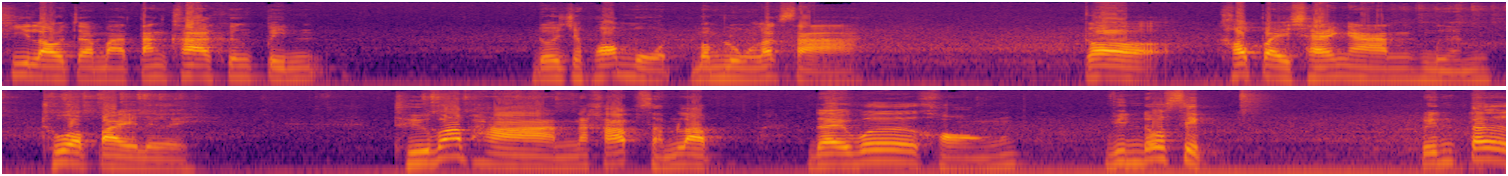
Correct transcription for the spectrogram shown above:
ที่เราจะมาตั้งค่าเครื่องปริ้นโดยเฉพาะโหมดบำรุงรักษา ก็เข้าไปใช้งานเหมือน ทั่วไปเลย ถือว่าผ่านนะครับสำหรับไดเวอร์ของ Windows 10 Printer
